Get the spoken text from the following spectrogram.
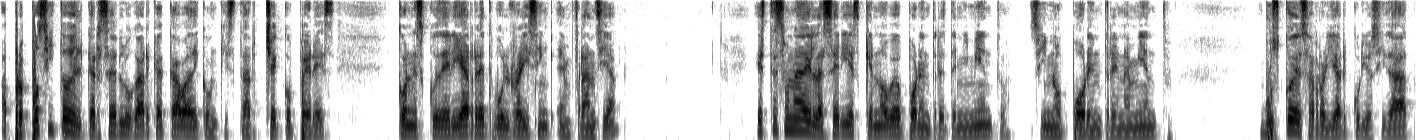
A propósito del tercer lugar que acaba de conquistar Checo Pérez con escudería Red Bull Racing en Francia, esta es una de las series que no veo por entretenimiento, sino por entrenamiento. Busco desarrollar curiosidad,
